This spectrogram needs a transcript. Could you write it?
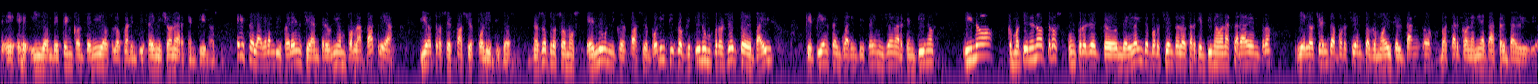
eh, eh, y donde estén contenidos los 46 millones de argentinos. Esa es la gran diferencia entre Unión por la Patria y otros espacios políticos. Nosotros somos el único espacio político que tiene un proyecto de país que piensa en 46 millones de argentinos y no, como tienen otros, un proyecto donde el 20% de los argentinos van a estar adentro y el 80%, como dice el tango, va a estar con la nieta frente al vídeo.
